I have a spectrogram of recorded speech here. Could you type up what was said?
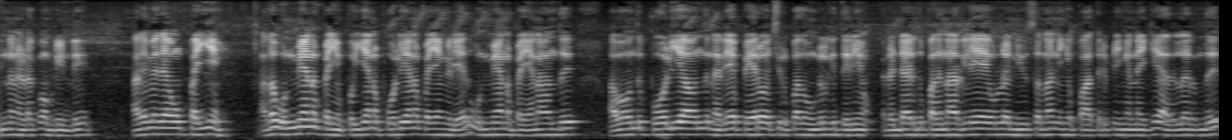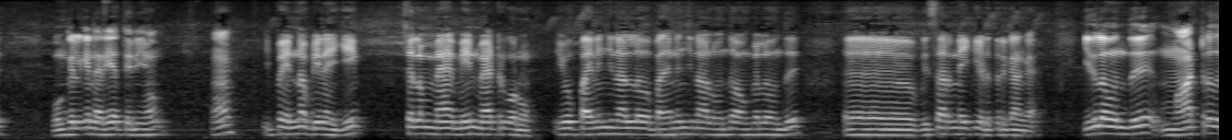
என்ன நடக்கும் அப்படின்ட்டு. அதேமாதிரி அவன் பையன் அதான் உண்மையான பையன் பொய்யான போலியான பையன் கிடையாது உண்மையான பையன். ஏன்னா வந்து அவன் வந்து போலியாக வந்து நிறைய பேரை வச்சுருப்பா அது உங்களுக்கு தெரியும். ரெண்டாயிரத்து பதினாறுலேயே உள்ள நியூஸ் எல்லாம் நீங்கள் பார்த்துருப்பீங்க அன்னைக்கு அதுல இருந்து உங்களுக்கே நிறைய தெரியும். இப்போ என்ன அப்படின்னாக்கி சில மே மெயின் மேட்ருக்கு வரும் இவன் பதினஞ்சு நாளில் பதினஞ்சு நாள் வந்து அவங்கள வந்து விசாரணைக்கு எடுத்திருக்காங்க. இதில் வந்து மாற்றுறது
